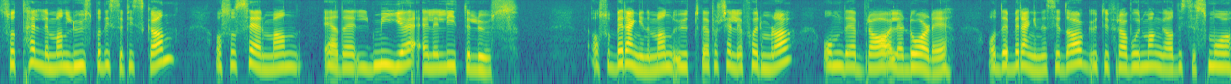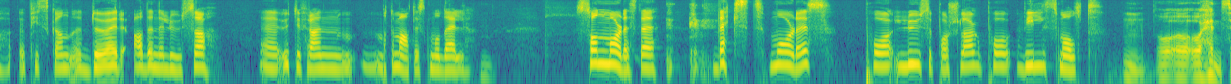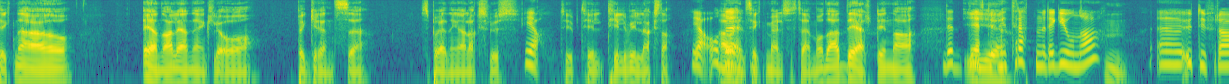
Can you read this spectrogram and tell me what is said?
Så teller man lus på disse fiskene, og så ser man er det mye eller lite lus. Og så beregner man ut ved forskjellige formler om det er bra eller dårlig. Og det beregnes i dag ut ifra hvor mange av disse småfiskene dør av denne lusa. Uh, ut ifra en matematisk modell. Mm. Sånn måles det. Vekst måles på lusepåslag på vill smolt. Mm. Og, og, og hensikten er jo ene og alene egentlig å begrense spredning av lakselus Ja. typ til, til villaks. da, Ja, og er det, hensikten med hele systemet. Og det er delt inn da det er delt i- inn i 13 regioner. mm, uh, ut ifra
